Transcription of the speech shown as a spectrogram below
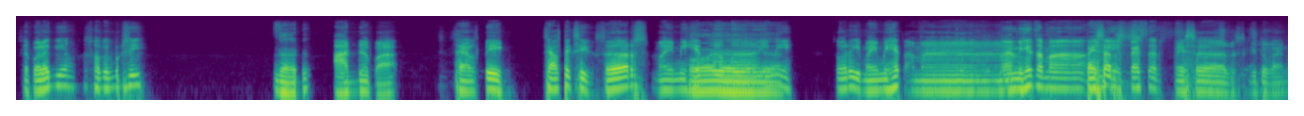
siapa lagi yang sapu bersih Enggak ada. ada pak Celtic Celtic Sixers Miami Heat Oh, iya, sama iya, iya. ini sorry Miami Heat sama Miami Heat sama Pacers. ini, Pacers. Pacers gitu kan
